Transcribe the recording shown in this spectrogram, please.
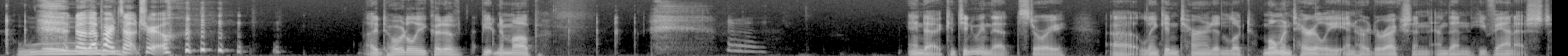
no, that part's not true. I totally could have beaten him up. And uh, continuing that story, uh, Lincoln turned and looked momentarily in her direction, and then he vanished.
